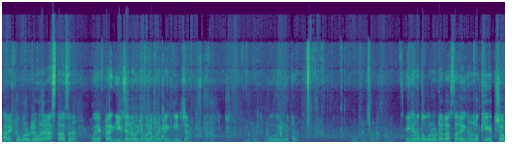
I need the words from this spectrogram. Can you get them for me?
আর একটু উপরে উঠলে মনে হয় রাস্তা আছে না? ওই একটা গির্জা না ওইটা? ওইটা মনে হয় একটা গির্জা। ওই যে একটা। এখানে তো উপরে ওঠার রাস্তা নেই এখানে হলো ক্ষেত সব।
